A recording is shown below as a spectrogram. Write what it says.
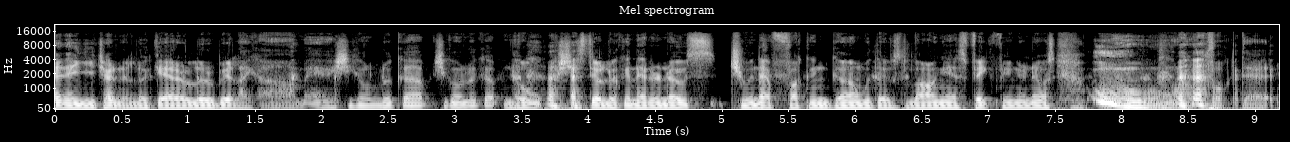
And then you're trying to look at her a little bit like, oh man, is she gonna look up? She gonna look up? Nope. She's still looking at her notes, chewing that fucking gum with those long ass fake fingernails. Ooh, fuck that.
